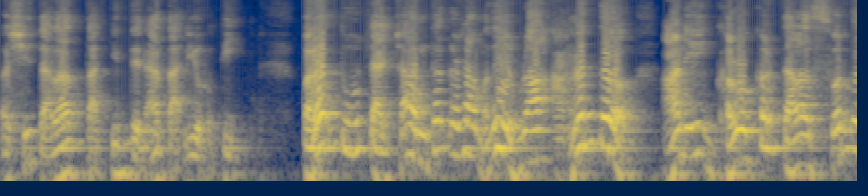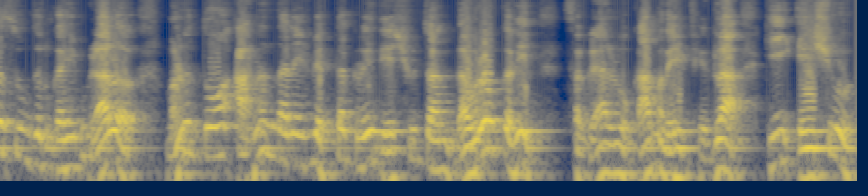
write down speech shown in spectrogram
अशी त्याला ताकीद देण्यात आली होती. परंतु त्याच्या अंतकरणामध्ये एवढा आनंद आणि खरोखर त्याला स्वर्ग सुख जणू काही मिळालं म्हणून तो आनंदाने व्यक्त करीत येशूचा गौरव करीत सगळ्या लोकांमध्ये फिरला की येशू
